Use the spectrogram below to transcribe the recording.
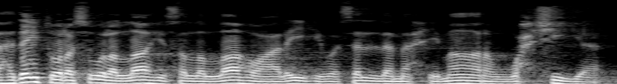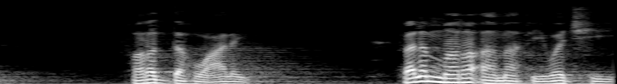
أهديت رسول الله صلى الله عليه وسلم حمارا وحشيا فرده علي. فلما رأى ما في وجهي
